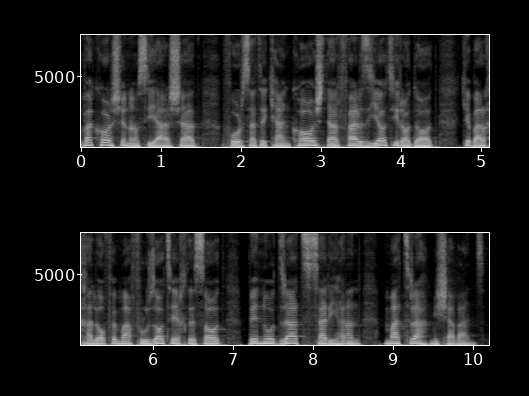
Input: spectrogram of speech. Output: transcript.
و کارشناسی ارشد فرصت کنکاش در فرضیاتی را داد که برخلاف مفروضات اقتصاد به ندرت صریحا مطرح می شوند.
